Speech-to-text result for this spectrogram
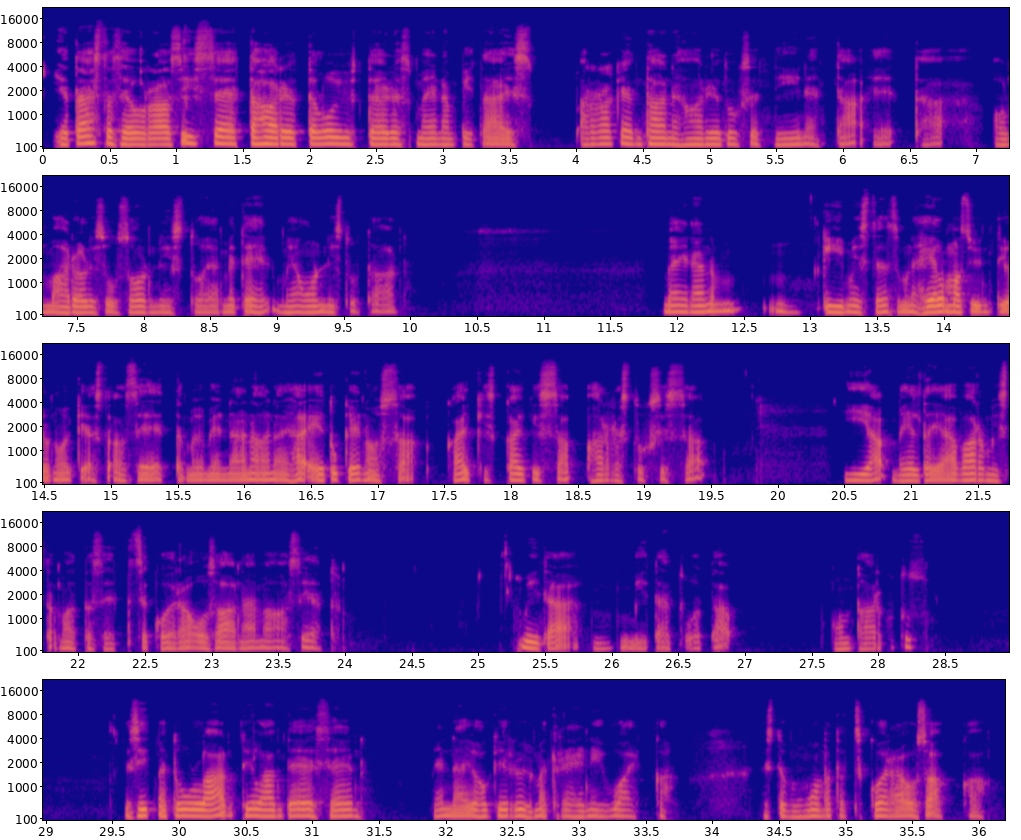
Ja tästä seuraa siis se, että harjoitteluyhteydessä meidän pitäisi rakentaa ne harjoitukset niin, että, että on mahdollisuus onnistua ja me, te, me onnistutaan. Meidän mm, ihmisten semmoinen helmasynti on oikeastaan se, että me mennään aina ihan etukenossa kaikissa, kaikissa harrastuksissa ja meiltä jää varmistamatta se, että se koira osaa nämä asiat, mitä, mitä tuota, on tarkoitus. Ja sitten me tullaan tilanteeseen, mennään johonkin ryhmätreeniin vaikka, ja sitten me huomataan, että se koira osakkaa.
